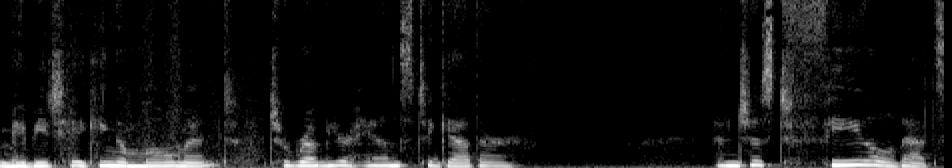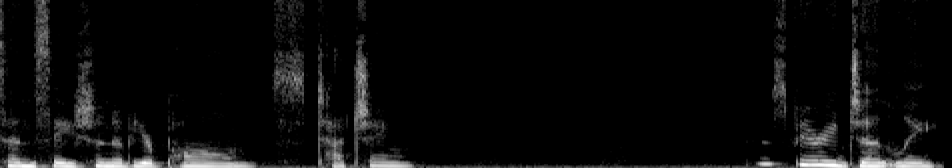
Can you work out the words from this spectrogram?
Maybe taking a moment to rub your hands together and just feel that sensation of your palms touching. Just very gently.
